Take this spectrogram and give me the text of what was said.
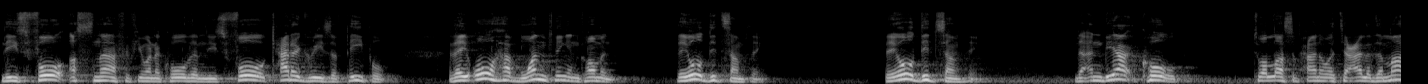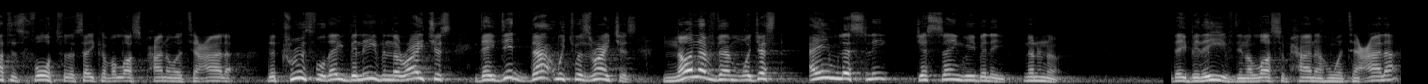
these four asnaf, if you want to call them, these four categories of people, they all have one thing in common. They all did something. They all did something. The Anbiya called to Allah subhanahu wa ta'ala. The martyrs fought for the sake of Allah subhanahu wa ta'ala. The truthful, they believe in the righteous. They did that which was righteous. None of them were just aimlessly just saying we believe. No, no, no. They believed in Allah subhanahu wa ta'ala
